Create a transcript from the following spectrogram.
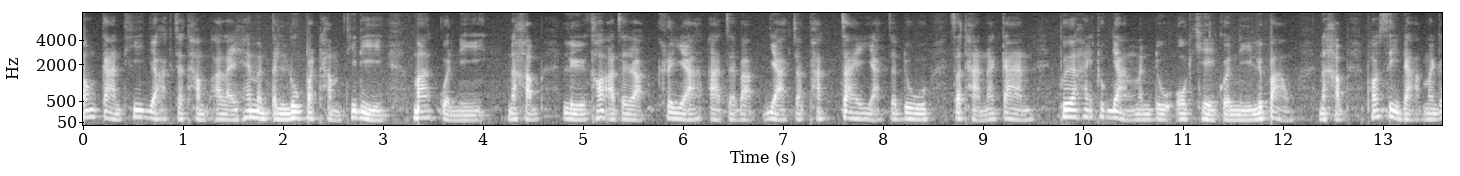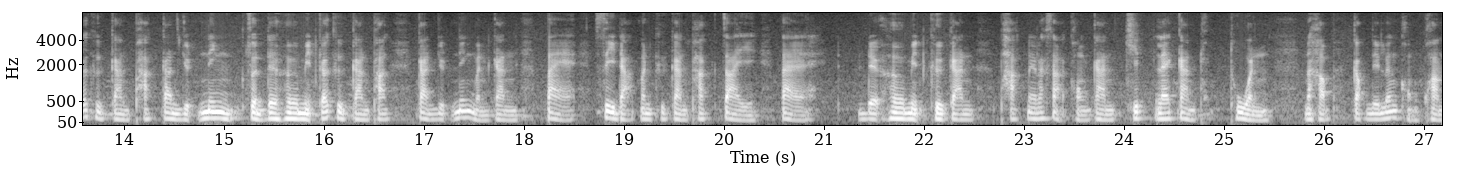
ต้องการที่อยากจะทำอะไรให้มันเป็นรูปธรรมที่ดีมากกว่านี้นะครับ หรือเขาอาจจะอยากเคลียร์อาจจะแบบอยากจะพักใจ อยากจะดูสถานการณ์ เพื่อให้ทุกอย่างมันดูโอเคกว่านี้หรือเปล่านะครับ เพราะสี่ดาบมันก็คือการพักการหยุดนิ่ง ส่วนเดอะเฮอร์มิตก็คือการพักการหยุดนิ่งเหมือนกัน แต่สี่ดาบมันคือการพักใจ แต่เดอะเฮอร์มิตคือการพักในลักษณะของการคิดและการทบ ทวนนะครับกับในเรื่องของความ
